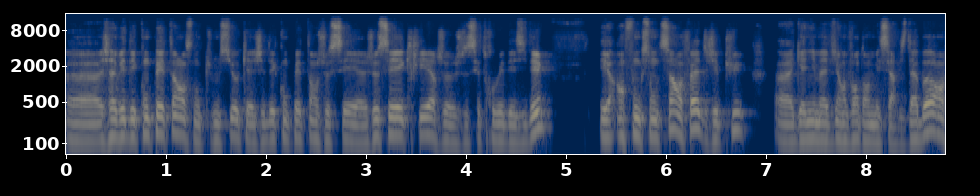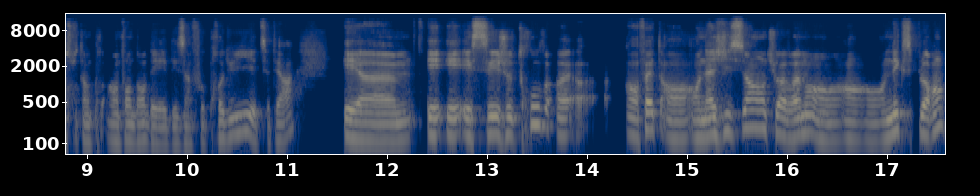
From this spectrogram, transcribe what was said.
Euh, j'avais des compétences, donc je me suis dit, ok, j'ai des compétences, je sais, je sais écrire, je, sais trouver des idées. Et en fonction de ça, en fait, j'ai pu gagner ma vie en vendant mes services d'abord, ensuite en, vendant des, des infoproduits, etc. Et, et, et c'est, je trouve, en fait, en, agissant, tu vois, vraiment en, explorant,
